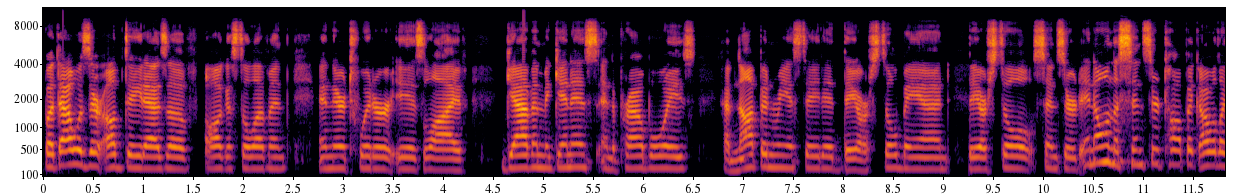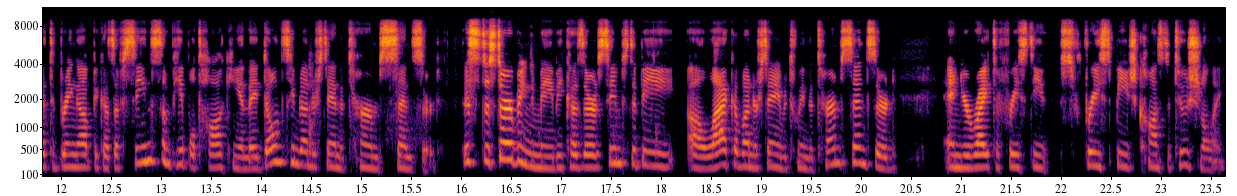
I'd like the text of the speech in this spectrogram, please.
But that was their update as of August 11th, and their Twitter is live. Gavin McInnes and the Proud Boys have not been reinstated. They are still banned. They are still censored. And on the censored topic, I would like to bring up because I've seen some people talking and they don't seem to understand the term censored. This is disturbing to me because there seems to be a lack of understanding between the term censored and your right to free, free speech constitutionally.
